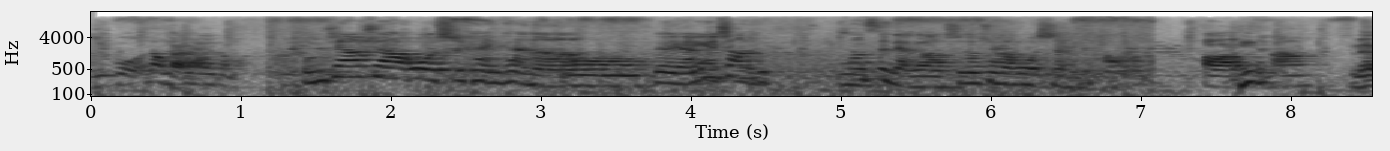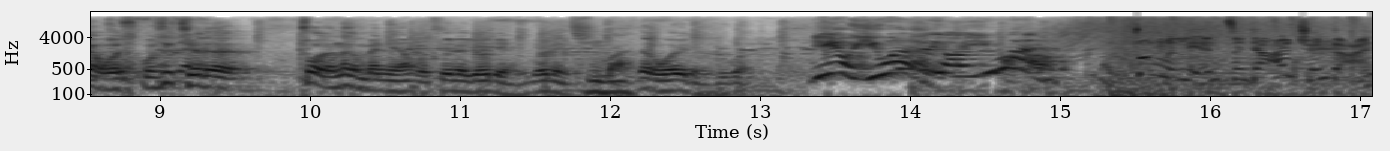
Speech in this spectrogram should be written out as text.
疑惑。那我们现在要干嘛？我们现在要去到卧室看一看呢。哦对啊，因为上上次两个老师都说他卧室很好。啊，吗？没有，我我是觉得做的那个门帘，我觉得有点有点奇怪，那个我有点疑问。也有疑问。有疑问，装门帘增加安全感，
